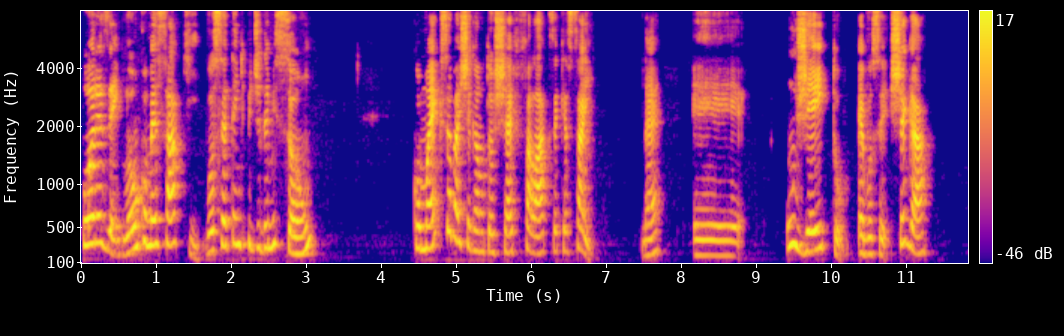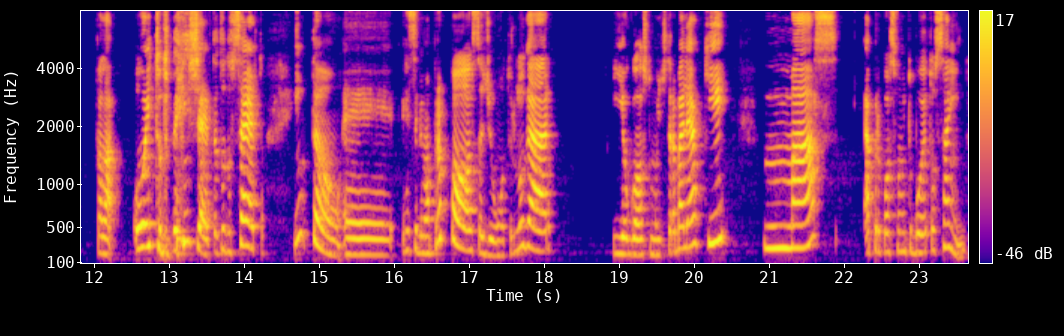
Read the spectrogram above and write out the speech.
por exemplo, vamos começar aqui. Você tem que pedir demissão, como é que você vai chegar no teu chefe e falar que você quer sair, né? É, um jeito é você chegar, falar, oi, tudo bem, chefe, tá tudo certo? Então, é, recebi uma proposta de um outro lugar e eu gosto muito de trabalhar aqui, mas a proposta foi muito boa, eu tô saindo,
